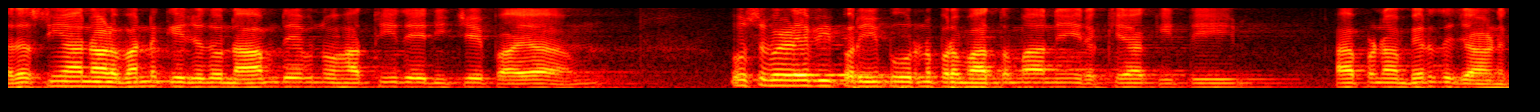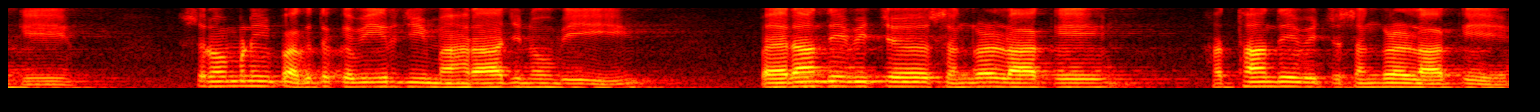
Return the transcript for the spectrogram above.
ਰੱਸੀਆਂ ਨਾਲ ਬੰਨ੍ਹ ਕੇ ਜਦੋਂ ਨਾਮਦੇਵ ਨੂੰ ਹਾਥੀ ਦੇ ਨੀਚੇ ਪਾਇਆ, ਉਸ ਵੇਲੇ ਵੀ ਪਰਿਪੂਰਨ ਪਰਮਾਤਮਾ ਨੇ ਰੱਖਿਆ ਕੀਤੀ ਆਪਣਾ ਬਿਰਧ ਜਾਣ ਕੇ। ਸ਼੍ਰੋਮਣੀ ਭਗਤ ਕਬੀਰ ਜੀ ਮਹਾਰਾਜ ਨੂੰ ਵੀ ਪੈਰਾਂ ਦੇ ਵਿੱਚ ਸੰਗਲ ਲਾ ਕੇ, ਹੱਥਾਂ ਦੇ ਵਿੱਚ ਸੰਗਲ ਲਾ ਕੇ,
